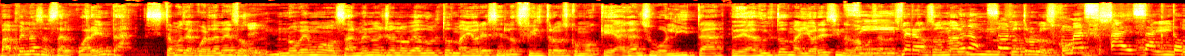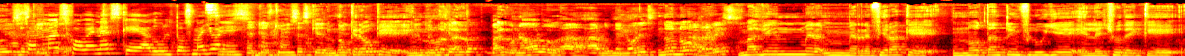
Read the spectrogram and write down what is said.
va apenas hasta el 40. Si estamos de acuerdo en eso. Sí. No vemos, al menos yo no veo adultos mayores en los filtros como que hagan su bolita de adultos mayores y nos vamos Sí, a los pero, filtros. Son más bueno, son nosotros los jóvenes. Más, ah, exacto. Sí, son que- más jóvenes que adultos mayores. Sí. Entonces tú dices que... No creo que- no al- vacunado a los, a, a los menores. No, no. Al revés. Más bien me, me refiero a que no tanto influye el hecho de que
